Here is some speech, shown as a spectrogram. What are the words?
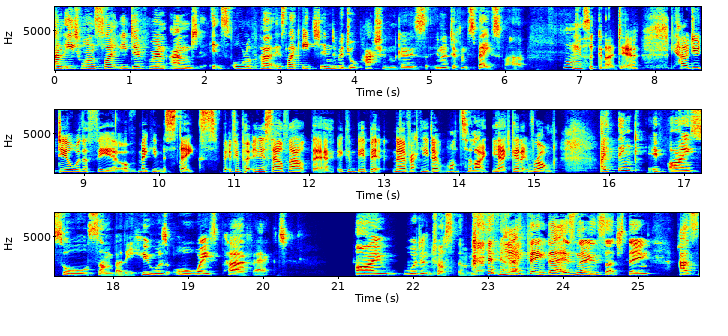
And each one's slightly different. And it's all of her, it's like each individual passion goes in a different space for her. Hmm, that's a good idea. How do you deal with the fear of making mistakes? But if you're putting yourself out there, it can be a bit nerve wracking. You don't want to, like, yeah, get it wrong. I think if I saw somebody who was always perfect, I wouldn't trust them. Yeah. I think there is no such thing as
